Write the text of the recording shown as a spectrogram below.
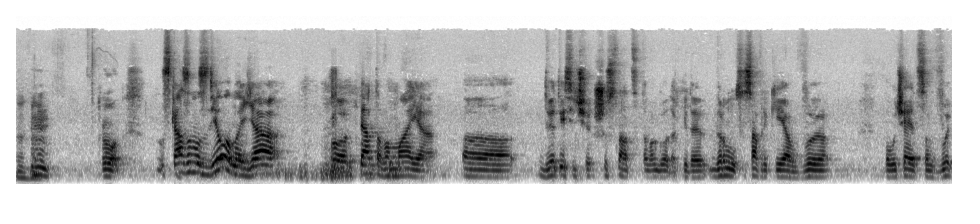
Мгм. Вот. Сказано, сделано. Я э, 5 мая э, 2016 года, когда я вернулся с Африки, я в, получается, в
